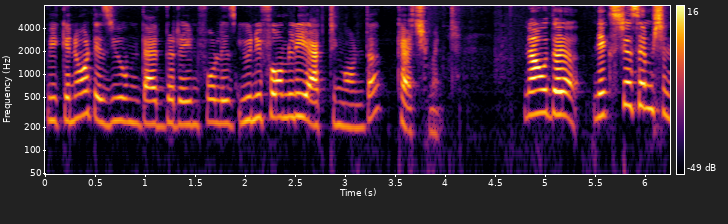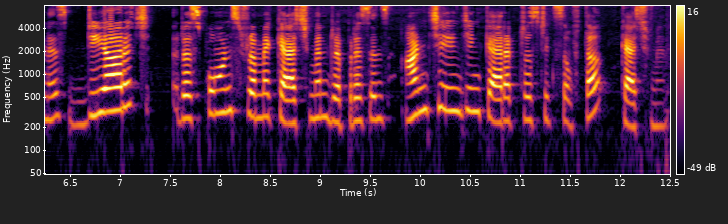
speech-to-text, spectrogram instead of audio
we cannot assume that the rainfall is uniformly acting on the catchment. Now, the next assumption is DRH response from a catchment represents unchanging characteristics of the catchment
